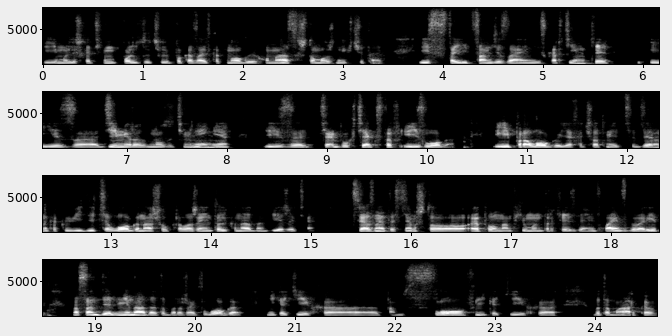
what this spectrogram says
и мы лишь хотим пользователю показать, как много их у нас, что можно их читать. И состоит сам дизайн из картинки, из э, диммера, ну, затемнения, из э, двух текстов и из лога. И про лого я хочу отметить отдельно. Как вы видите, лого нашего приложения только на одном виджете. Связано это с тем, что Apple нам в Human Interface Guidelines говорит, на самом деле не надо отображать лого, никаких э, там слов, никаких э, ватамарков.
